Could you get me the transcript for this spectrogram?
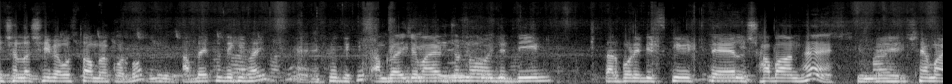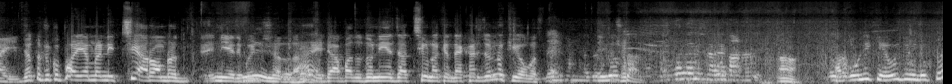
ইনশাল্লাহ সেই ব্যবস্থা আমরা করব। আমরা একটু দেখি ভাই হ্যাঁ একটু দেখি। আমরা এই যে মায়ের জন্য ওই যে ডিম তারপরে বিস্কিট তেল সাবান হ্যাঁ? সেমাই। যতটুকু পারি আমরা নিচ্ছি আরও আমরা নিয়ে দেবো ইনশাল্লাহ হ্যাঁ। এটা আপাতত নিয়ে যাচ্ছি ওনাকে দেখার জন্য কি অবস্থা? আর উনি কে? ওই যে লোকটা?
